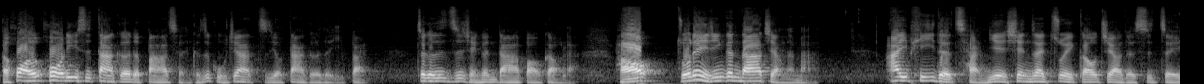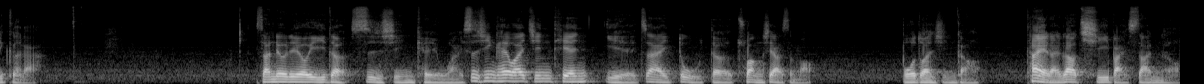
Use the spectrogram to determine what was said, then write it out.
呃，获获利是大哥的八成，可是股价只有大哥的一半。这个是之前跟大家报告了。好，昨天已经跟大家讲了嘛，IP 的产业现在最高价的是这一个啦，三六六一的四星 KY，四星 KY 今天也再度的创下什么波段新高，它也来到七百三了哦，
